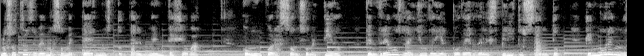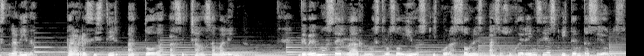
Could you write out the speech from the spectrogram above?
nosotros debemos someternos totalmente a Jehová. Con un corazón sometido, tendremos la ayuda y el poder del Espíritu Santo que mora en nuestra vida para resistir a toda acechanza maligna. Debemos cerrar nuestros oídos y corazones a sus sugerencias y tentaciones.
